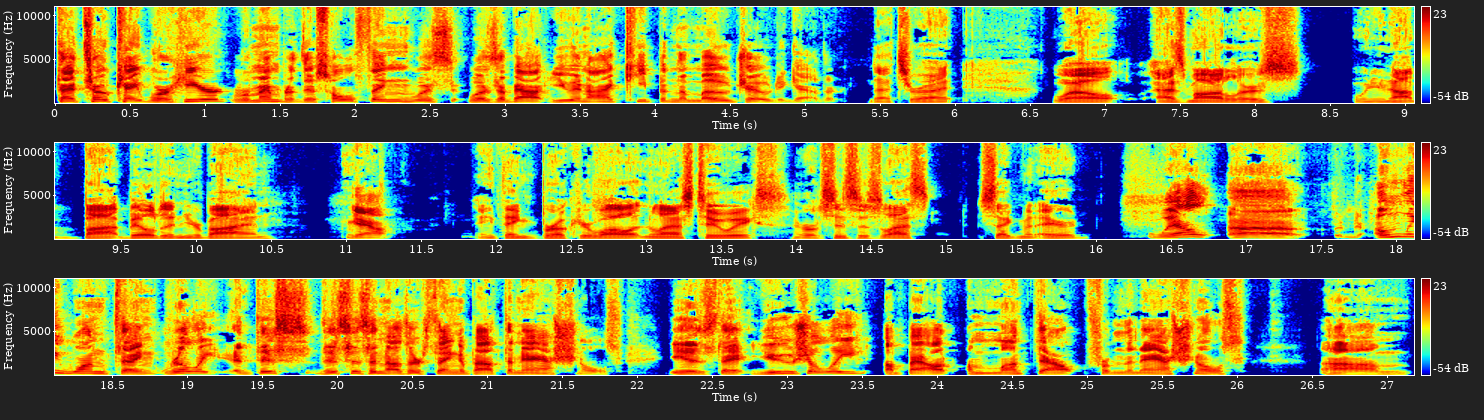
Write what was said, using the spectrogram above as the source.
That's okay. We're here. Remember, this whole thing was was about you and I keeping the mojo together. That's right. Well, as modelers, when you're not buy- building, you're buying. Yeah. Anything broke your wallet in the last two weeks or since this last segment aired? Well, uh, only one thing really. This this is another thing about the Nationals is that usually about a month out from the Nationals, um,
